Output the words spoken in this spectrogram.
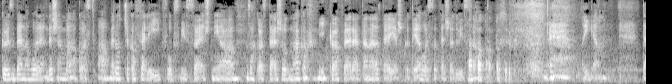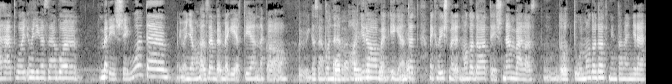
közben, ahol rendesen van akasztva, mert ott csak a feléig fogsz visszaesni a, az akasztásodnak, amíg a felrátánál a teljes kötél hosszat esed vissza. Hát ha a szők. Igen. Tehát, hogy, hogy igazából merészség volt, de hogy mondjam, ha az ember megérti ennek a igazából nem annyira, meg igen, igen, tehát meg ha ismered magadat, és nem választod túl magadat, mint amennyire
